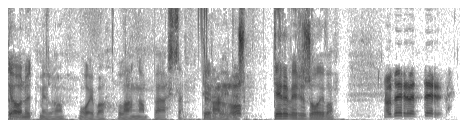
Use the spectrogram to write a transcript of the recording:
Joo, nyt meillä on oiva langan päässä. Tervehdys. Hallo. Tervehdys Oiva. No terve, terve.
